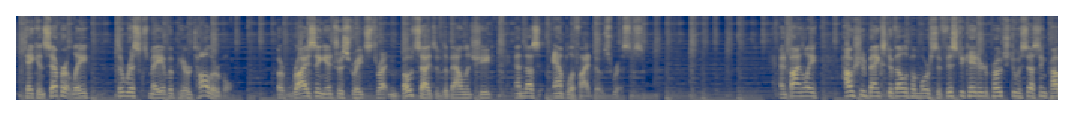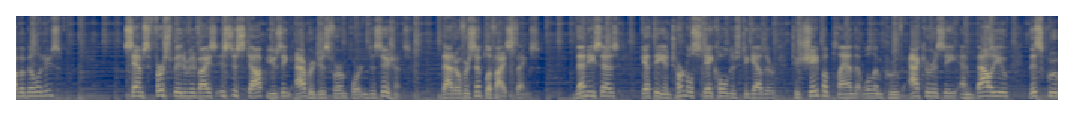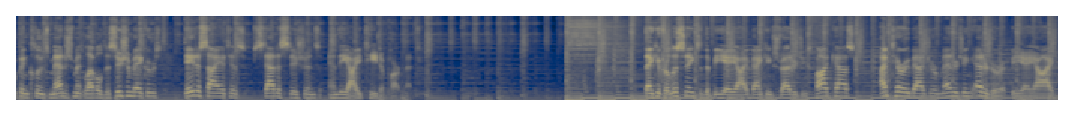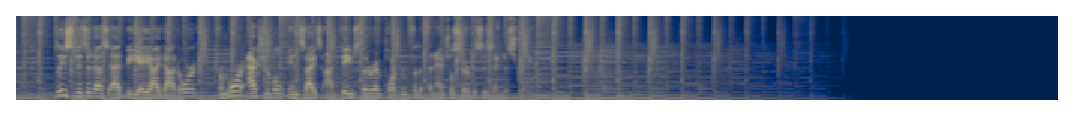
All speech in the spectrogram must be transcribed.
Taken separately, the risks may have appeared tolerable, but rising interest rates threatened both sides of the balance sheet and thus amplified those risks. And finally, how should banks develop a more sophisticated approach to assessing probabilities? Sam's first bit of advice is to stop using averages for important decisions. That oversimplifies things. Then he says, get the internal stakeholders together to shape a plan that will improve accuracy and value. This group includes management level decision makers, data scientists, statisticians, and the IT department. Thank you for listening to the BAI Banking Strategies Podcast. I'm Terry Badger, Managing Editor at BAI. Please visit us at BAI.org for more actionable insights on themes that are important for the financial services industry.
